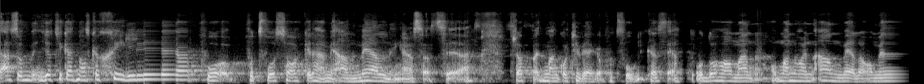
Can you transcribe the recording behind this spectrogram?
alltså, jag tycker att man ska skilja på, på två saker här med anmälningar så att säga. För att man går tillväga på två olika sätt. Och då har man, om man har en anmälan om en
